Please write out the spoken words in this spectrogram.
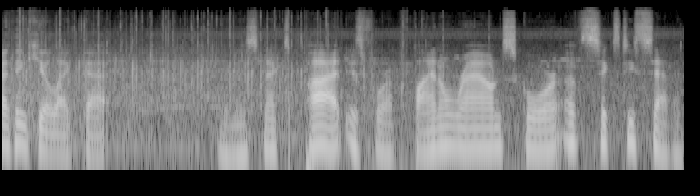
I think you'll like that. And this next putt is for a final round score of 67.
